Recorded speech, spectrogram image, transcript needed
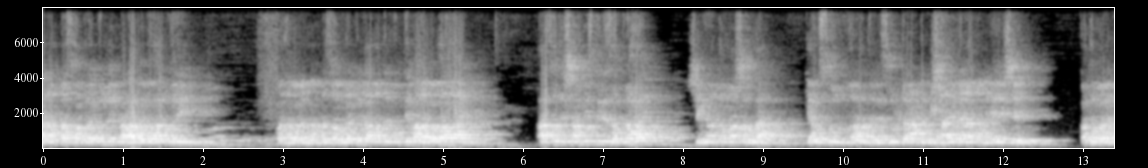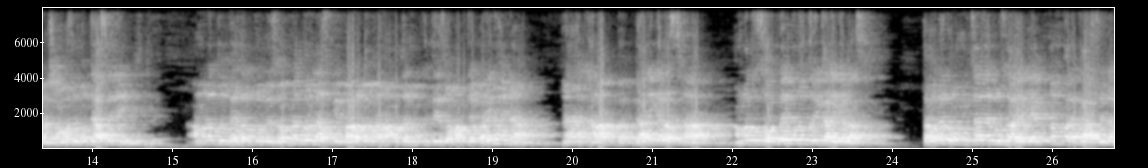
আর আমরা ঝগড়া করলে ভাড়া ব্যবহার করি। কথা বলেন, আমরা ঝগড়া করলে আমাদের মধ্যে ভালো ব্যবহার হয়? আর যদি স্বামী স্ত্রী ঝগড়া হয়, সেখানে তো মাসাল্লাহ কেউ চুল ধরা ধরে চুলটা নাটানি শাড়িটা নাটানি এই সেই কথা সমাজের মধ্যে আসেনি আমরা তো ভেজাল করলে ঝগড়া করলে আজকে ভালো ব্যবহার আমাদের মুখে দিয়ে জবান দিয়ে বাইর হয় না। হ্যাঁ খারাপ গাড়ি গালাস ছাড়া। আমরা তো ঝগড়াই মনে করি গাড়ি গালাস তাহলে রমজানের রোজা এটি এক নম্বর কাজ যেটা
